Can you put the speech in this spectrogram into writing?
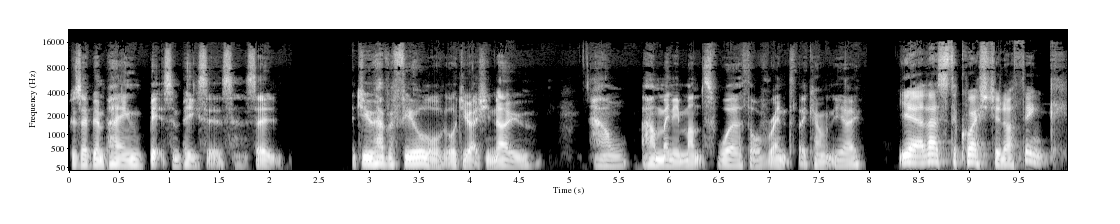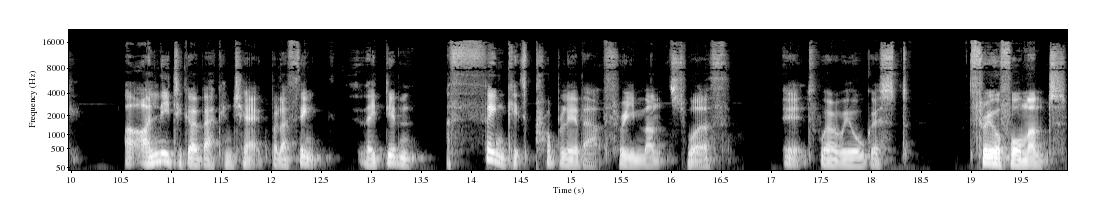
because they've been paying bits and pieces. So do you have a feel, or, or do you actually know how how many months worth of rent they currently owe? Yeah, that's the question. I think I need to go back and check, but I think they didn't. I think it's probably about three months worth it where are we August? Three or four months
